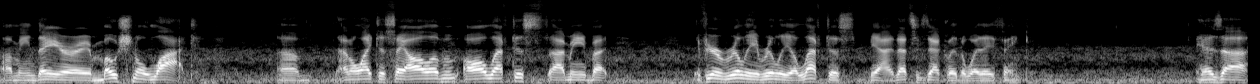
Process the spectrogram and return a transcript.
I mean, they are an emotional lot. Um, I don't like to say all of them, all leftists. I mean, but if you're really, really a leftist, yeah, that's exactly the way they think. As uh,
